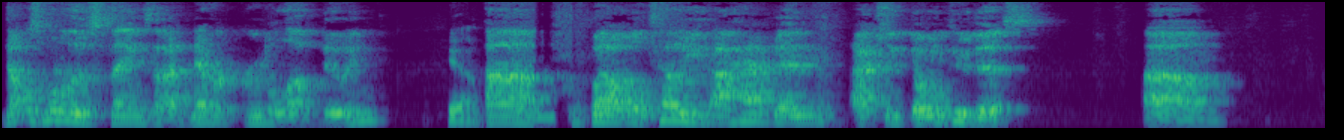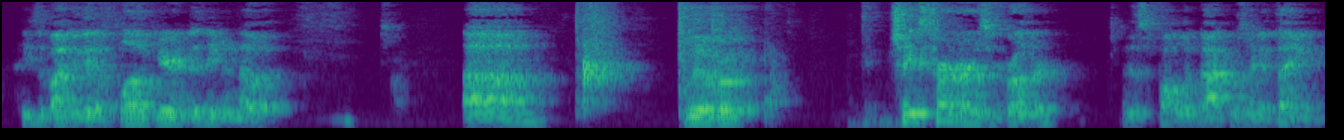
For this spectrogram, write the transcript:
that was one of those things that I never grew to love doing. Yeah. Um, but I will tell you, I have been actually going through this. Um, he's about to get a plug here and didn't even know it. Um, we have a, Chase Turner is a brother. And this is probably backwards on your thing,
